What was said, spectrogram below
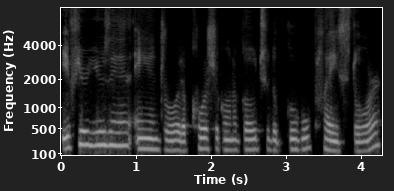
if you're using an Android, of course, you're going to go to the Google Play Store.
